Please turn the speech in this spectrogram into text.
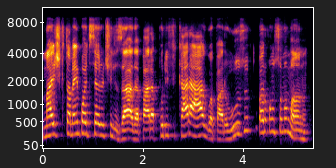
mas que também pode ser utilizada para purificar a água para o uso e para o consumo humano.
